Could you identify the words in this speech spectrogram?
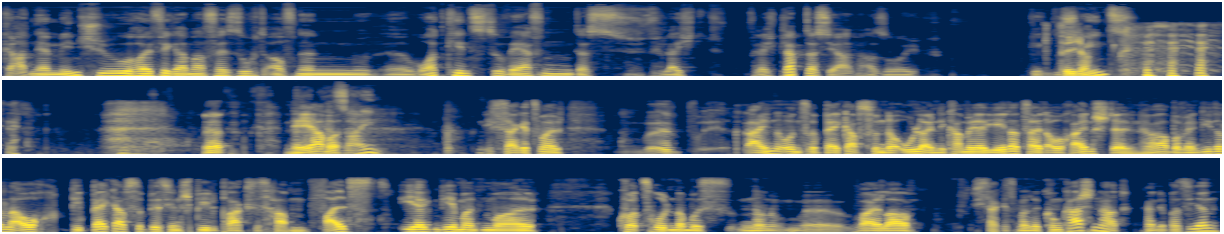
Gardner Minshew häufiger mal versucht, auf einen äh, Watkins zu werfen, das vielleicht, vielleicht klappt das ja. Also gegen die Sicher. Saints? ja. Nee, Kann aber ja sein. ich sage jetzt mal, rein unsere Backups von der O-Line, die kann man ja jederzeit auch reinstellen. Ja? Aber wenn die dann auch die Backups ein bisschen Spielpraxis haben, falls irgendjemand mal kurz runter muss, ne, äh, weil er, ich sage jetzt mal, eine Concussion hat, kann ja passieren,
